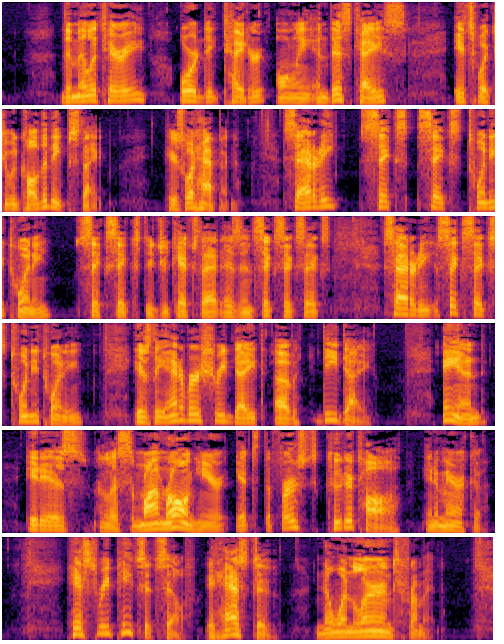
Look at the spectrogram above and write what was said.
the military, or dictator, only in this case, it's what you would call the deep state. Here's what happened. Saturday, 6 6 2020, 6 6, did you catch that as in 666? Saturday, 6 6 2020, is the anniversary date of D Day. And it is, unless I'm wrong here, it's the first coup d'etat in America. History repeats itself. It has to. No one learns from it.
